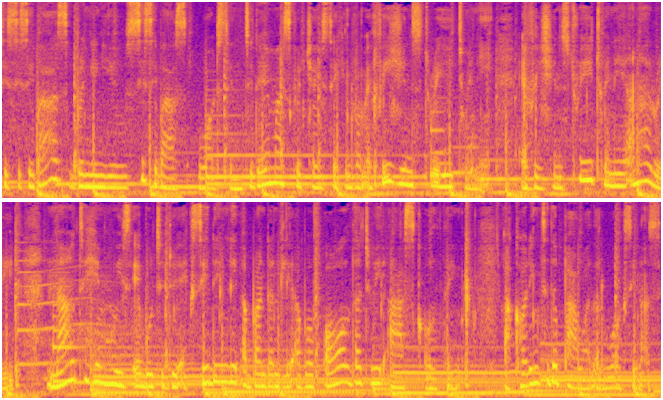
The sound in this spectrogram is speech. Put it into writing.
this is Sissy Bass bringing you Sissy Bass Watson. Today my scripture is taken from Ephesians 3:20. Ephesians 3:20 and I read, "Now to him who is able to do exceedingly abundantly above all that we ask or think, according to the power that works in us."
